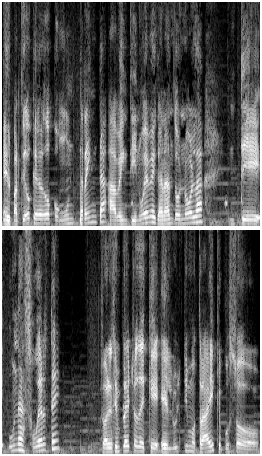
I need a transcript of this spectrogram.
El partido quedó con un 30 a 29 ganando Nola de una suerte sobre el simple hecho de que el último try que puso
